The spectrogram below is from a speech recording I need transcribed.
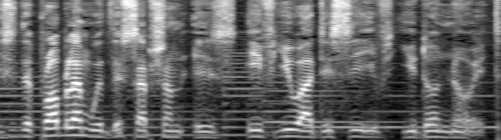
You see, the problem with deception is if you are deceived, you don't know it.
